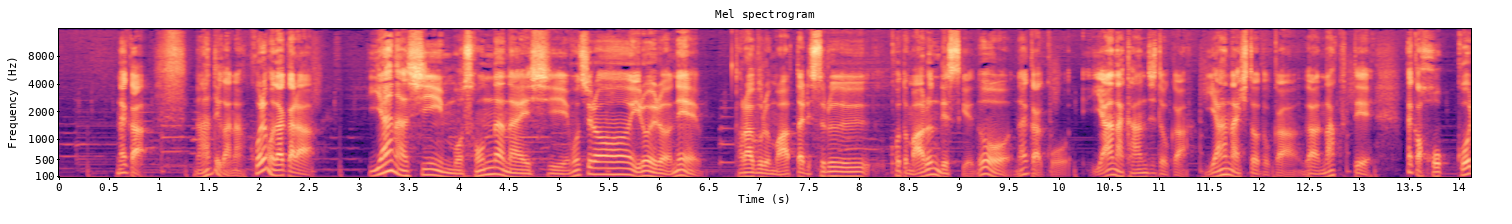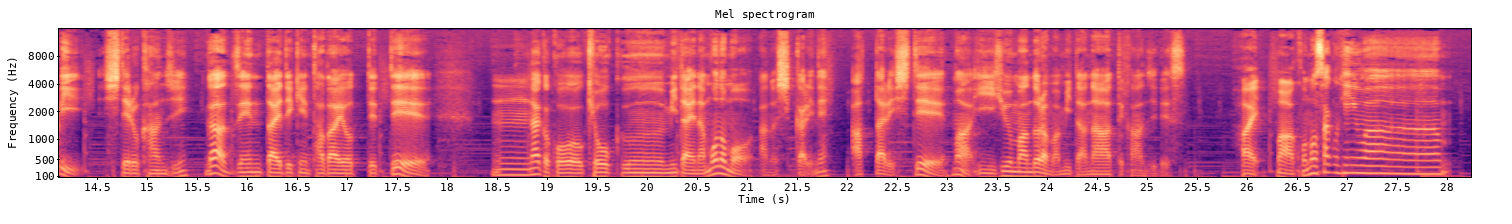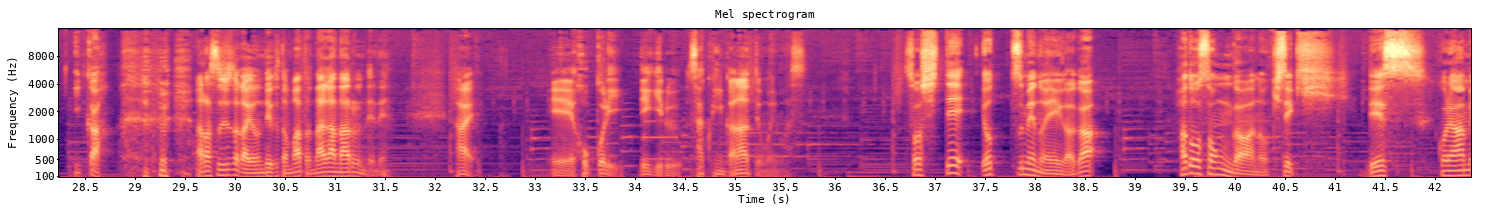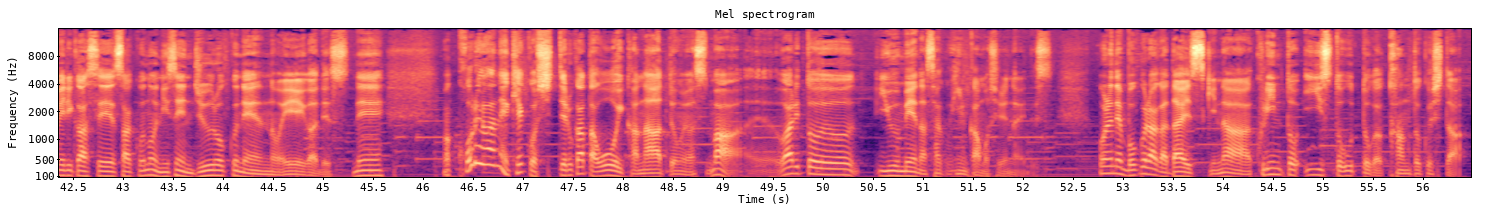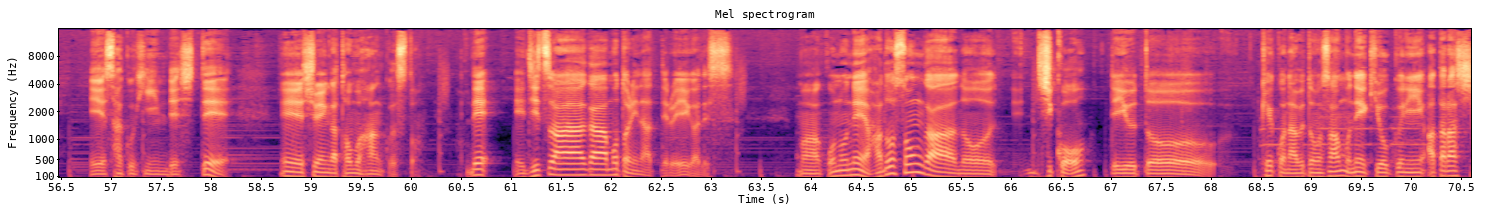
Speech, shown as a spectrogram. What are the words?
なんか、なんていうかな、これもだから嫌なシーンもそんなないし、もちろんいろいろね、トラブルもあったりすることもあるんですけどなんかこう嫌な感じとか嫌な人とかがなくてなんかほっこりしてる感じが全体的に漂っててうんなんかこう教訓みたいなものもあのしっかりねあったりしてまあいいヒューマンドラマ見たなって感じです。はい。まあこの作品はいいか。あらすじとか読んでいくとまた長なるんでね。はい。えー、ほっこりできる作品かなって思います。そして4つ目の映画が、ハドソン川の奇跡です。これアメリカ制作の2016年の映画ですね。まあ、これはね、結構知ってる方多いかなって思います。まあ、割と有名な作品かもしれないです。これね、僕らが大好きなクリント・イーストウッドが監督した、えー、作品でして、えー、主演がトム・ハンクスと。で、え、実話が元になってる映画です。まあ、このね、ハドソン川の事故っていうと結構鍋友さんもね記憶に新し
